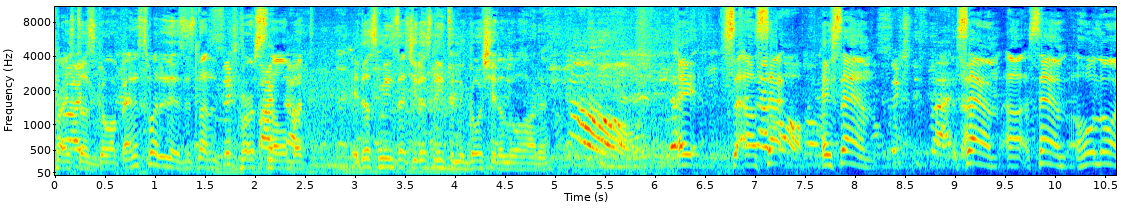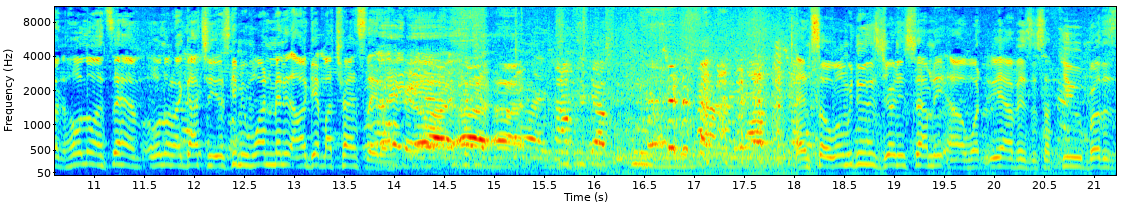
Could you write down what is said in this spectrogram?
price does go up. And it's what it is, it's nothing personal, but it just means that you just need to negotiate a little harder. Hey, uh, Sam, hey Sam, Sam, uh, Sam, hold on, hold on, Sam, hold on, I got you. Just give me one minute, I'll get my translator. And so when we do this Journeys family, uh, what we have is just a few brothers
